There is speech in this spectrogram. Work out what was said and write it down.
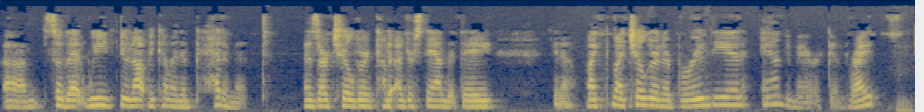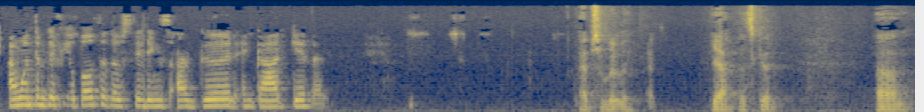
um, so that we do not become an impediment as our children come to understand that they you know, my, my children are Burundian and American, right? Hmm. I want them to feel both of those things are good and God given. Absolutely. Yeah, that's good. Um,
